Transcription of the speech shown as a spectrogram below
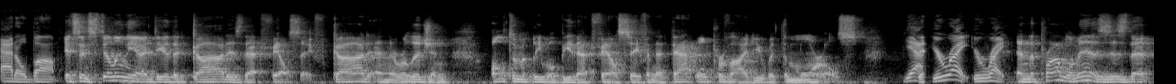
at Obama. It's instilling the idea that God is that failsafe. God and the religion ultimately will be that failsafe, and that that will provide you with the morals. Yeah, you're right. You're right. And the problem is, is that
